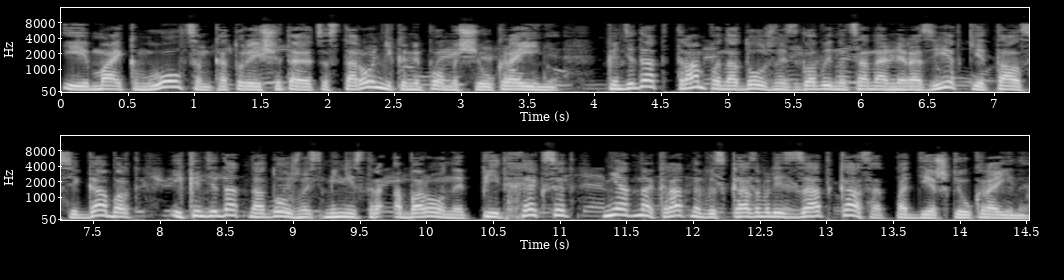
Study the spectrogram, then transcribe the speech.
и Майком Уолтсом, которые считаются сторонниками помощи Украине, кандидат Трампа на должность главы национальной разведки Талси Габбард и кандидат на должность министра обороны Пит Хексет неоднократно высказывались за отказ от поддержки Украины.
